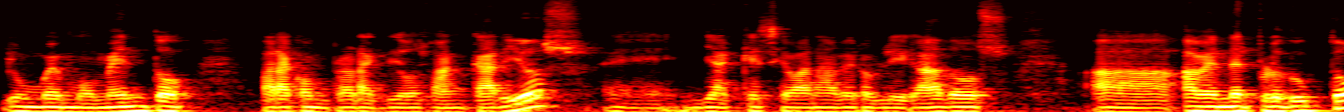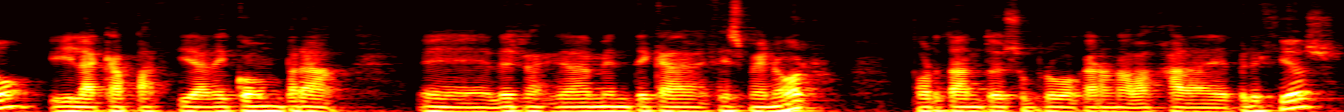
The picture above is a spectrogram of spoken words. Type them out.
y un buen momento para comprar activos bancarios, eh, ya que se van a ver obligados a, vender producto y la capacidad de compra eh, desgraciadamente cada vez es menor, por tanto eso provocará una bajada de precios.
